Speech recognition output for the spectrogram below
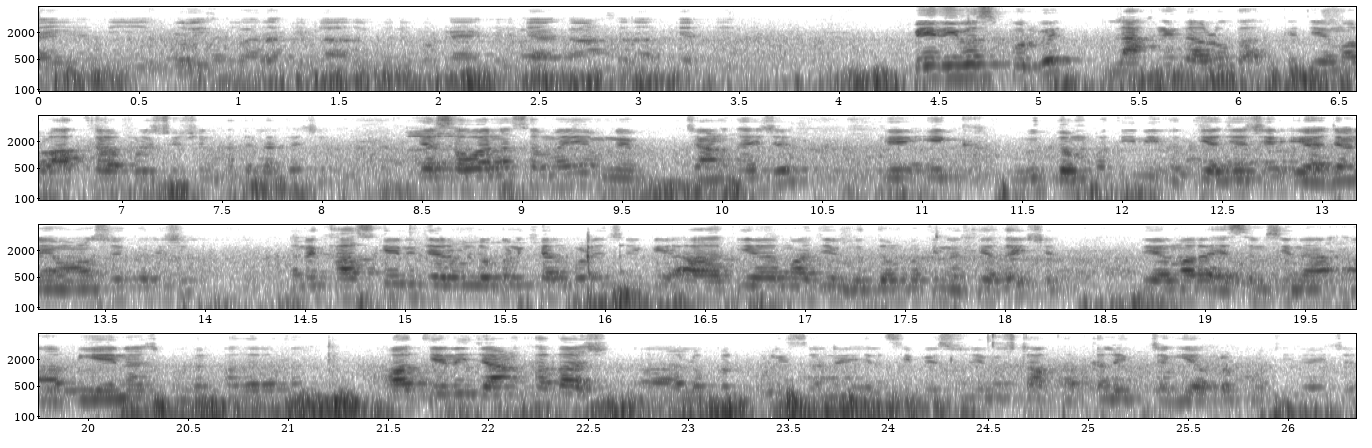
કરાઈ હતી, પોલીસ દ્વારા કેટલા આરોપીને પકડાયા છે કયા કારણસર હત્યા બે દિવસ પૂર્વે લાખની તાલુકા કે જે અમારું આગથળા પોલીસ સ્ટેશન ખાતે લાગે છે, ત્યાં સવારના સમયે અમને જાણ થાય છે કે એક વૃદ્ધ દંપતીની હત્યા જે છે એ અજાણ્યા માણસોએ કરી છે. અને ખાસ કરીને જ્યારે અમને લોકોને ખ્યાલ પડે છે કે આ હત્યામાં જે વૃદ્ધ દંપતીની હત્યા થઈ છે, તે અમારા એસએમસીના પીઆઈના જ મધર ફાધર હતા. આ હત્યાની જાણ થતાં જ લોકલ પોલીસ અને એલસીબી સુધીનો સ્ટાફ તાત્કાલિક જગ્યા પર પહોંચી જાય છે.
